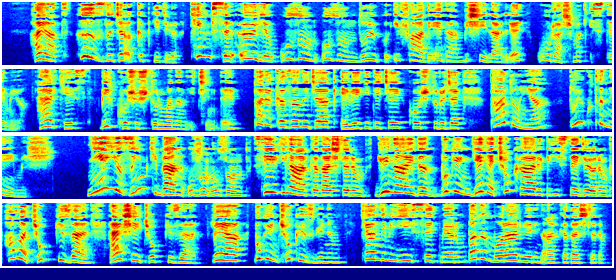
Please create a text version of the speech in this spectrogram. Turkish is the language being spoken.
Hayat hızlıca akıp gidiyor. Kimse öyle uzun uzun duygu ifade eden bir şeylerle uğraşmak istemiyor. Herkes bir koşuşturmanın içinde. Para kazanacak, eve gidecek, koşturacak. Pardon ya, duygu da neymiş? Niye yazayım ki ben uzun uzun? Sevgili arkadaşlarım, günaydın. Bugün gene çok harika hissediyorum. Hava çok güzel, her şey çok güzel. Veya bugün çok üzgünüm. Kendimi iyi hissetmiyorum. Bana moral verin arkadaşlarım.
